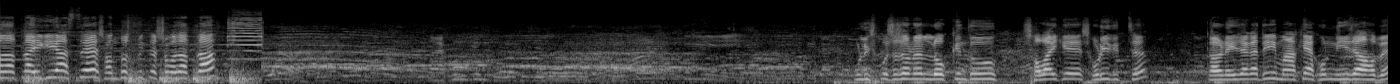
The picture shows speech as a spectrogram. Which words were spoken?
শোভাযাত্রা এগিয়ে আসছে, সন্তোষ মিত্রের শোভাযাত্রা। পুলিশ প্রশাসনের লোক কিন্তু সবাইকে সরিয়ে দিচ্ছে, কারণ এই জায়গা মাকে এখন নিয়ে যাওয়া হবে।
